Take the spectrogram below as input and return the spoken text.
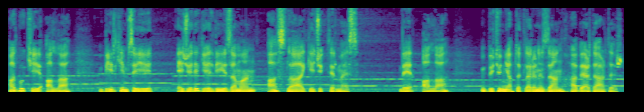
Halbuki Allah bir kimseyi eceli geldiği zaman asla geciktirmez. Ve Allah bütün yaptıklarınızdan haberdardır.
